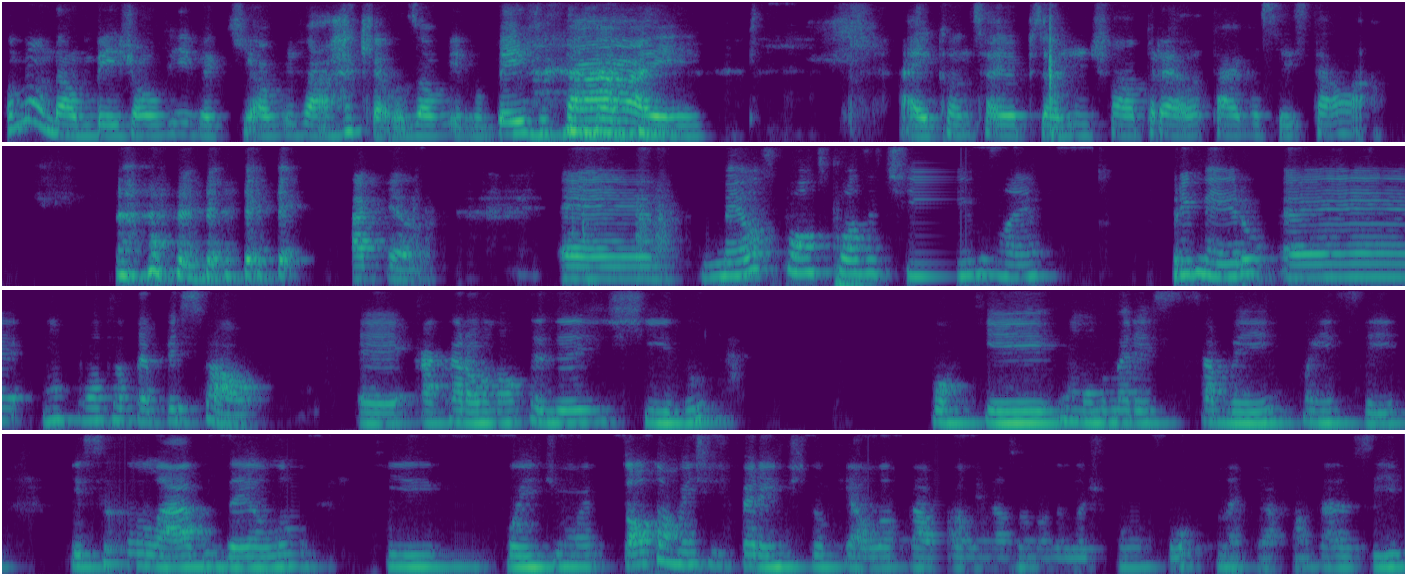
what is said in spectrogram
Vou mandar um beijo ao vivo aqui, ao vivo, aquelas ao vivo. Beijo, Thay. Aí, quando sair o episódio, a gente fala para ela, Thay, você está lá. aquelas. É, meus pontos positivos, né? Primeiro, é um ponto até pessoal. É, a Carol não ter desistido porque o mundo merece saber, conhecer esse lado dela, que foi de uma totalmente diferente do que ela estava ali na zona dela de conforto, né, que é a fantasia,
